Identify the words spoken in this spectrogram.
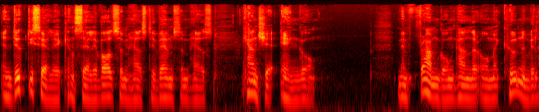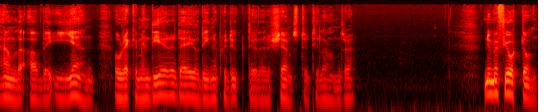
En duktig säljare kan sälja vad som helst till vem som helst, kanske en gång. Men framgång handlar om att kunden vill handla av dig igen och rekommendera dig och dina produkter eller tjänster till andra. Nummer 14.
